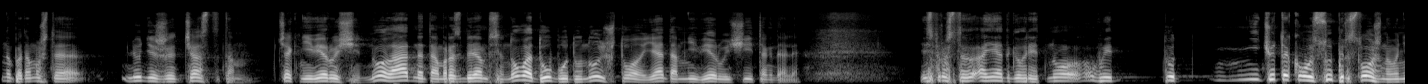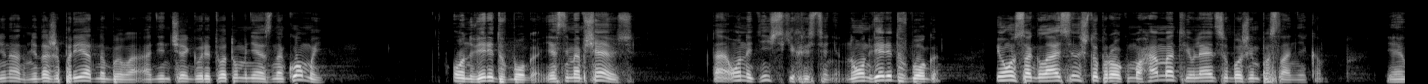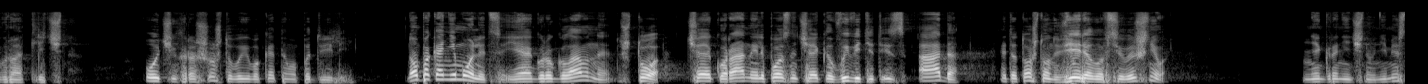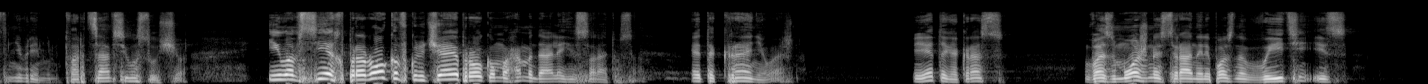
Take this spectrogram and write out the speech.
Ну, потому что люди же часто там, человек неверующий, ну ладно, там разберемся, ну в аду буду, ну и что, я там неверующий и так далее. Здесь просто аят говорит, ну вы ничего такого суперсложного не надо. Мне даже приятно было. Один человек говорит, вот у меня знакомый, он верит в Бога. Я с ним общаюсь. Да, он этнический христианин, но он верит в Бога. И он согласен, что пророк Мухаммад является Божьим посланником. Я говорю, отлично. Очень хорошо, что вы его к этому подвели. Но он пока не молится. Я говорю, главное, что человеку рано или поздно человека выведет из ада, это то, что он верил во Всевышнего – неограниченного ни местом, ни временем, Творца всего сущего. И во всех пророков, включая пророка Мухаммада, алейхиссалату Это крайне важно. И это как раз возможность рано или поздно выйти из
